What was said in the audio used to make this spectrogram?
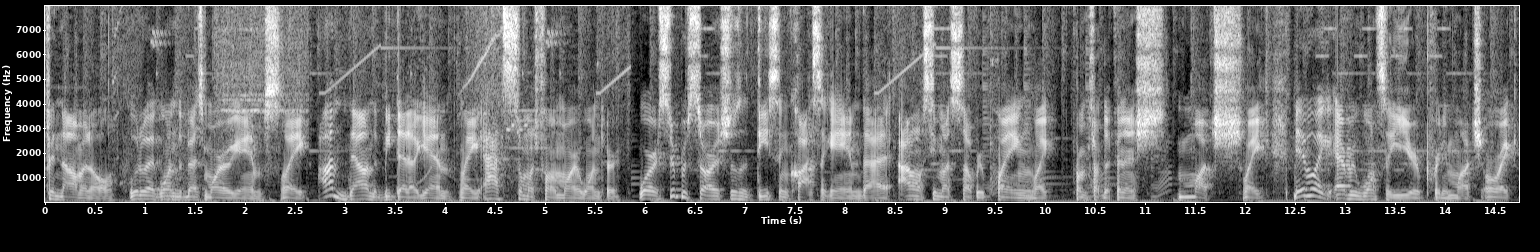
phenomenal. Literally like one of the best Mario games. Like, I'm down to beat that again. Like, I had so much fun Mario Wonder. Whereas Superstar is just a decent classic game that I don't see myself replaying like from start to finish much. Like, maybe like every once a year pretty much. Or like,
